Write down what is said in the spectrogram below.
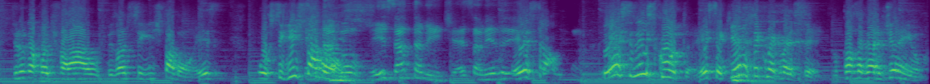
A gente nunca pode falar, o episódio seguinte tá bom. Esse, o seguinte tá, tá bom. bom. Exatamente. Essa vez a gente. Esse, tá- esse não escuta. Esse aqui eu não sei como é que vai ser. Não posso dar garantia nenhuma.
